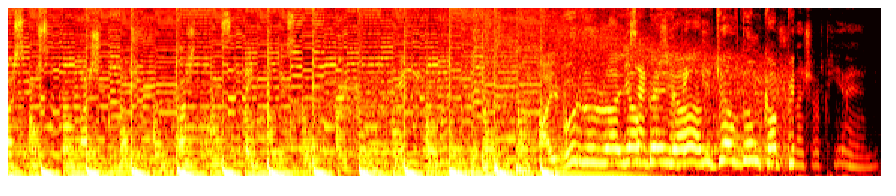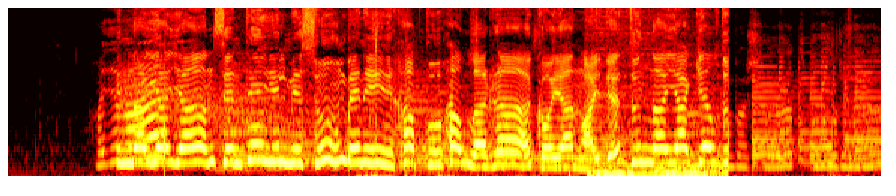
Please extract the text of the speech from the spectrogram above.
Başlamış. Baş, baş, başlamasını bekleyeceğiz. Ne güzel lan. Ay vurur Neyse ayan arkadaşlar, beyan geldim kapına Ben şarkıyı yani. Hadi lan. yayan sen değil misin beni ha bu hallara koyan Haydi dünyaya geldim Başlat bunu oraya.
